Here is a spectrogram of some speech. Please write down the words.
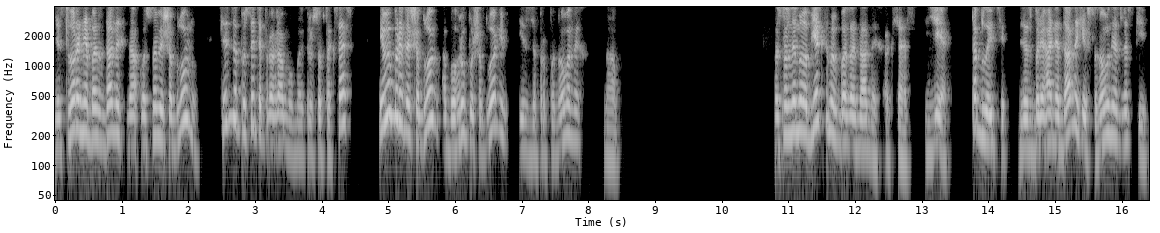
Для створення бази даних на основі шаблону слід запустити програму Microsoft Access і вибрати шаблон або групу шаблонів із запропонованих нам. Основними об'єктами в базах даних Access є таблиці для зберігання даних і встановлення зв'язків,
